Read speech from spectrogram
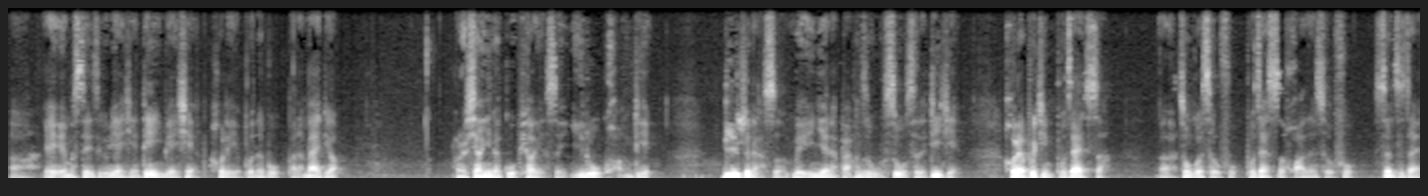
啊 AMC 这个院线电影院线，后来也不得不把它卖掉，而相应的股票也是一路狂跌，利润呢是每一年的百分之五十五次的递减，后来不仅不再是啊，啊中国首富，不再是华人首富，甚至在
